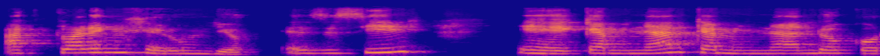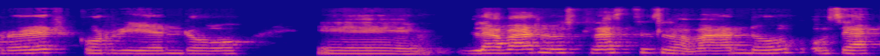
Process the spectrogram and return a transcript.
actuar en gerundio, es decir, eh, caminar, caminando, correr, corriendo, eh, lavar los trastes lavando, o sea,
